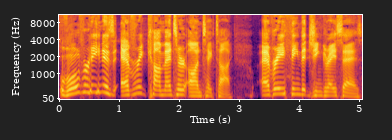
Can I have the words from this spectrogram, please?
Wolverine is every commenter on TikTok. Everything that Jean Grey says,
